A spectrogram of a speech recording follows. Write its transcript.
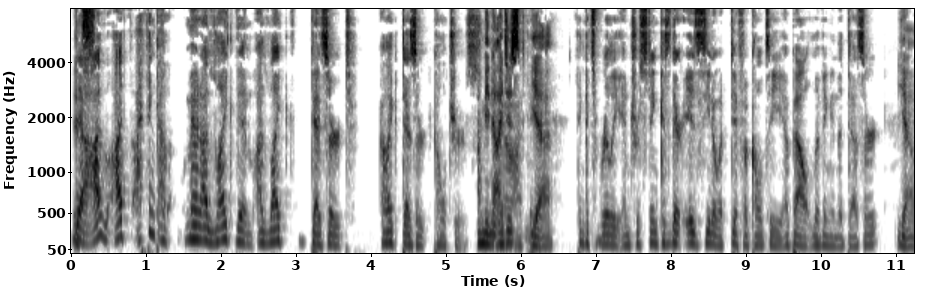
yeah. I I I think I, man, I like them. I like desert. I like desert cultures. I mean, You I know, just think, yeah, I think it's really interesting because there is you know a difficulty about living in the desert. yeah,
